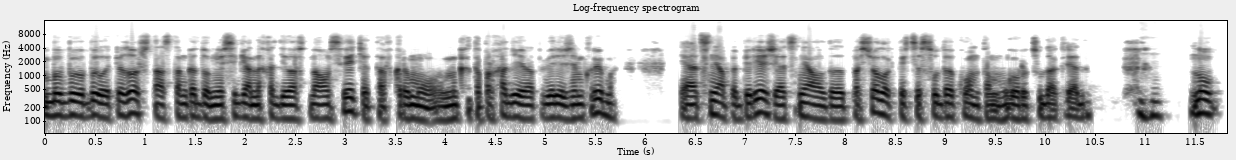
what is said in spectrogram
был, был эпизод в 2016 году, у меня семья находилась в Новом Свете, это в Крыму, мы как-то проходили по побережьем Крыма, я отснял побережье, отснял этот поселок вместе с Судаком, там город Судак рядом. Uh-huh. Ну,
